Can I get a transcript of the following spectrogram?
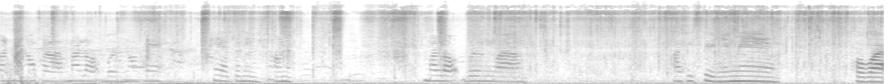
ตอนนี้เฮาก็มาเลาะเบิ่งเนอกแพร่แพร่ตัวนี้เอาน่ะ มาเลาะเบิงว่าเอาสิซื้อยังแน่เพราะว่า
